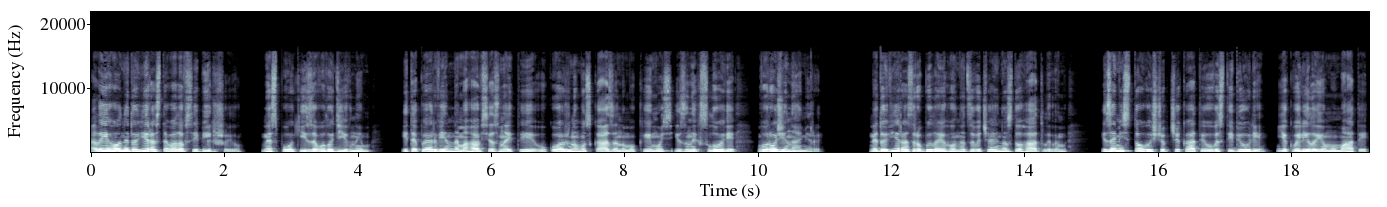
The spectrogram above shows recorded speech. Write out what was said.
але його недовіра ставала все більшою, неспокій заволодів ним, і тепер він намагався знайти у кожному сказаному кимось із них слові ворожі наміри. Недовіра зробила його надзвичайно здогадливим. І замість того, щоб чекати у вестибюлі, як веліла йому мати,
